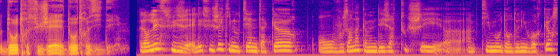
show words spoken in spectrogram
d'autres sujets et d'autres idées. Alors les sujets, les sujets qui nous tiennent à cœur, on vous en a quand même déjà touché euh, un petit mot dans The New Workers,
